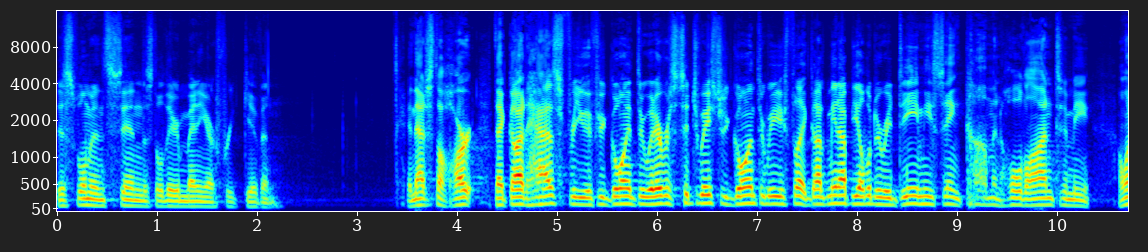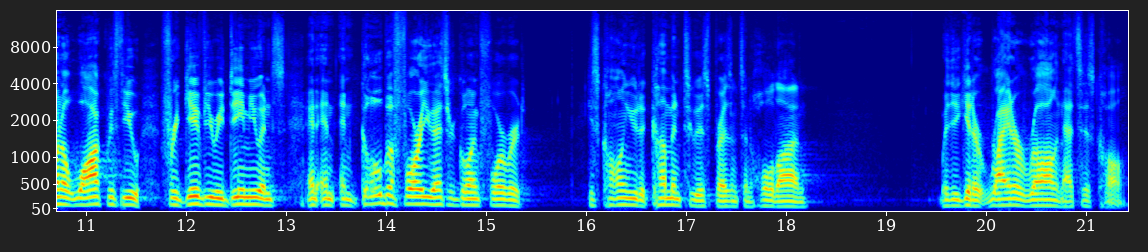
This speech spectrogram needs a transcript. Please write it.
This woman's sins, though there are many, are forgiven. And that's the heart that God has for you. If you're going through whatever situation you're going through where you feel like God may not be able to redeem, He's saying, Come and hold on to me. I want to walk with you, forgive you, redeem you, and, and, and, and go before you as you're going forward. He's calling you to come into His presence and hold on. Whether you get it right or wrong, that's His call.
